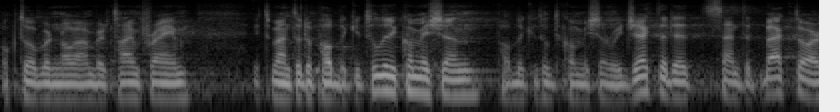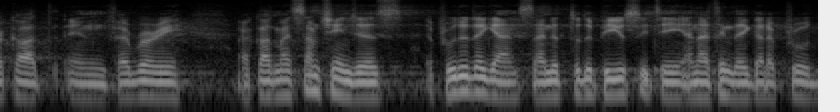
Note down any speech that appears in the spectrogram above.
October, November timeframe. It went to the Public Utility Commission. Public Utility Commission rejected it, sent it back to ERCOT in February. ERCOT made some changes, approved it again, sent it to the PUCT, and I think they got approved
